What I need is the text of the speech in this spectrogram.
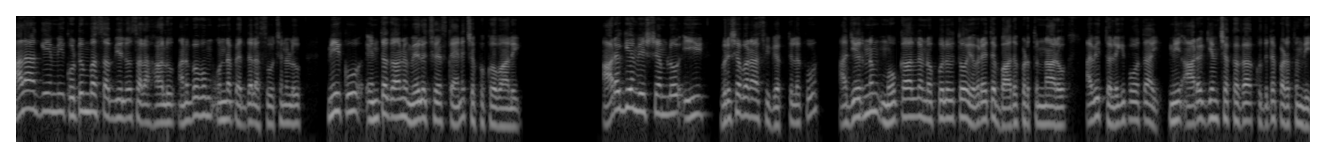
అలాగే మీ కుటుంబ సభ్యులు సలహాలు అనుభవం ఉన్న పెద్దల సూచనలు మీకు ఎంతగానో మేలు చేస్తాయని చెప్పుకోవాలి. ఆరోగ్యం విషయంలో ఈ వృషభ రాశి వ్యక్తులకు అజీర్ణం మోకాళ్ళ నొప్పులతో ఎవరైతే బాధపడుతున్నారో అవి తొలగిపోతాయి. మీ ఆరోగ్యం చక్కగా కుదుట పడుతుంది.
